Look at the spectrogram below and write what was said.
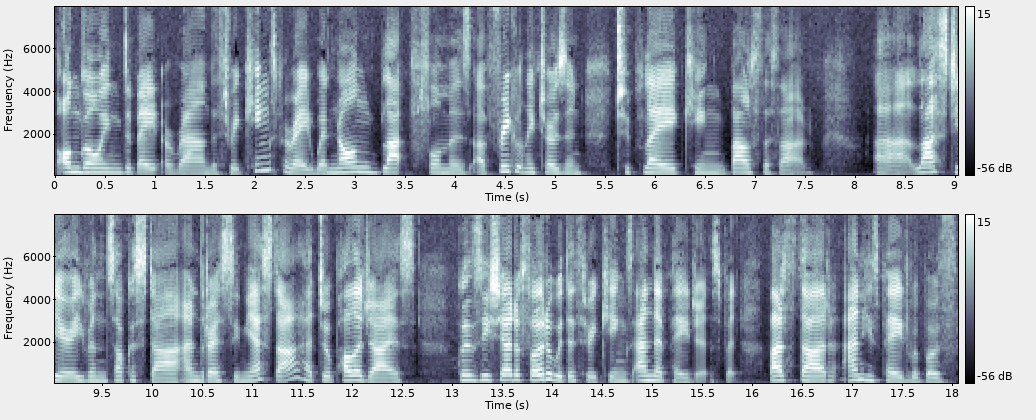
ongoing debate around the Three Kings Parade, where non black performers are frequently chosen to play King Balthazar. Uh, last year, even soccer star Andres Iniesta had to apologize because he shared a photo with the three kings and their pages, but Balthazar and his page were both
